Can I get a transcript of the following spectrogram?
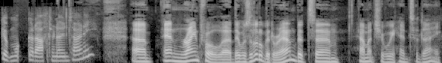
Good, good afternoon, Tony. Um, and rainfall, uh, there was a little bit around, but um, how much have we had today?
